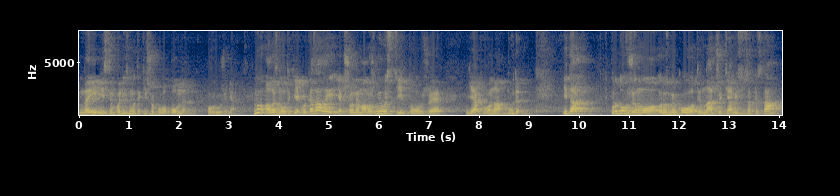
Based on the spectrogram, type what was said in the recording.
на рівні символізму, такі, щоб було повне погруження. Ну, але знову таки, як ви казали, якщо нема можливості, то вже як вона буде. І так, продовжуємо розмірковувати над життям Ісуса Христа.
